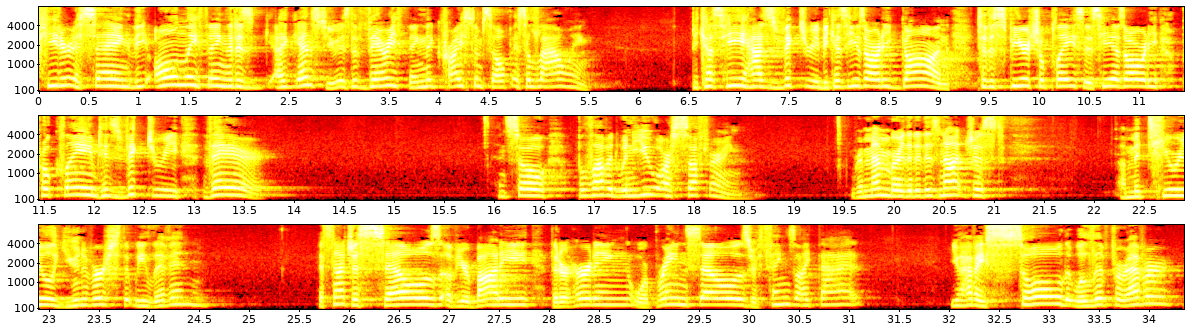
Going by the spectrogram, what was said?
Peter is saying the only thing that is against you is the very thing that Christ himself is allowing. Because he has victory, because he has already gone to the spiritual places, he has already proclaimed his victory there. And so, beloved, when you are suffering, remember that it is not just a material universe that we live in. It's not just cells of your body that are hurting or brain cells or things like that. You have a soul that will live forever.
